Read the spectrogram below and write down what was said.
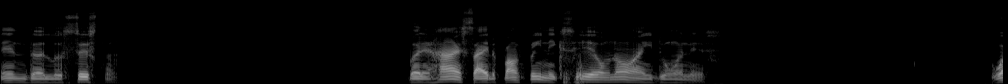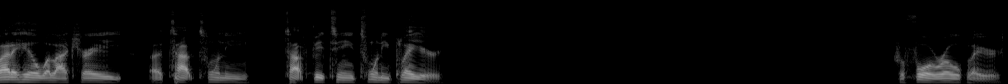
in the system. But in hindsight, if I'm Phoenix, hell no, I ain't doing this. Why the hell will I trade a top 20, top 15, 20 player for four role players?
